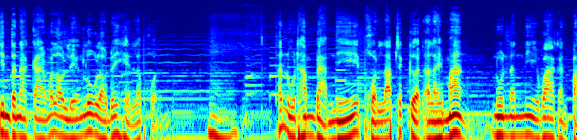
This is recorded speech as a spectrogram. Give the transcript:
จินตนาการว่าเราเลี้ยงลูกเราด้วยเหตุและผลอืมถ้าหนูทำแบบนี้ผลลัพธ์จะเกิดอะไรมั่งนู่นนั่นนี่ว่ากันไป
